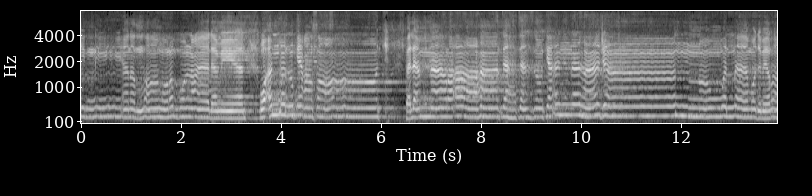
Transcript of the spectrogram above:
إني أنا الله رب العالمين. وأن ألق عصاك فلما رآها تهتز كأنها جان ولا مدبرا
